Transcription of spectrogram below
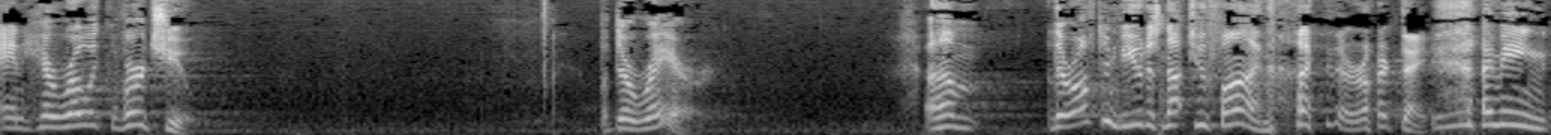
and heroic virtue. But they're rare. Um, they're often viewed as not too fun either, aren't they? I mean,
